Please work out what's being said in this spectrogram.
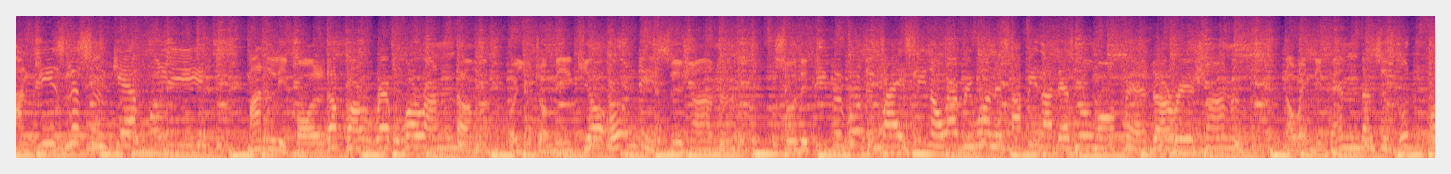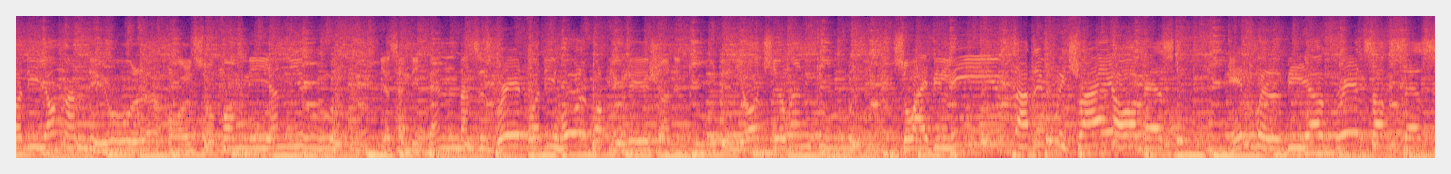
and please listen carefully. Manly called up a referendum for you to make your own decision. So the people voted wisely, now everyone is happy that there's no more federation. Now independence is good for the young and the old, also for me and you. Yes, independence is great for the whole population, including your children too. So I believe that if we try our best, it will be a great success.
